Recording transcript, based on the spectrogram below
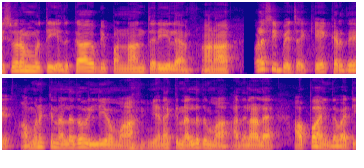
ஈஸ்வரமூர்த்தி எதுக்காக இப்படி பண்ணான்னு தெரியல. ஆனால் துளசி பேச்சை கேட்குறது அவனுக்கு நல்லதோ இல்லையோம்மா? எனக்கு நல்லதுமா அதனால் அப்பா இந்த வாட்டி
